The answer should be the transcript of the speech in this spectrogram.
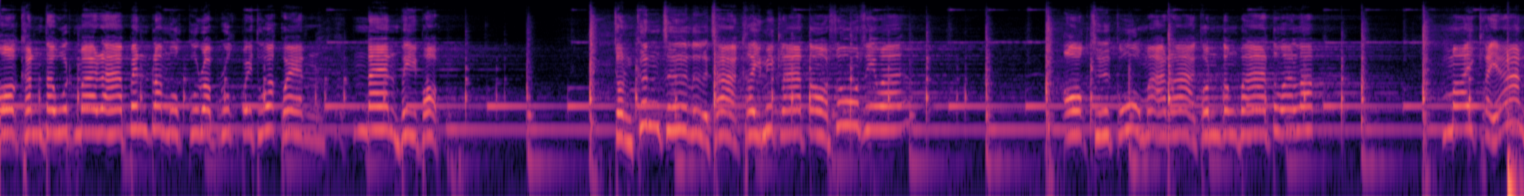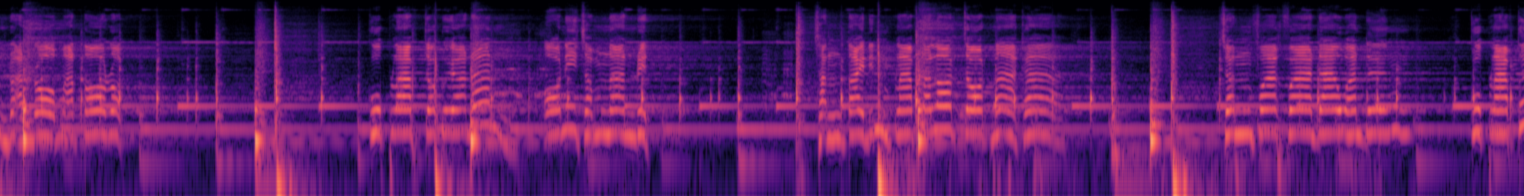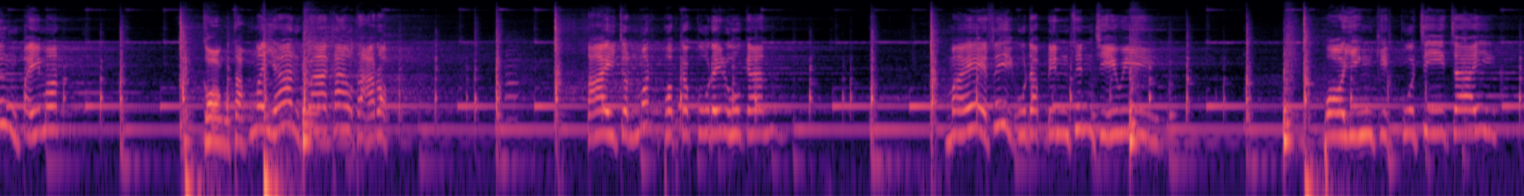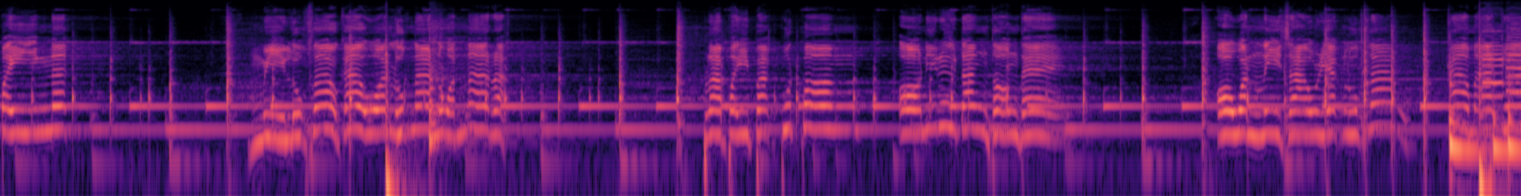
ออกคันทวุฒมาราเป็นประมุขกุรบรุกไปทั่วแคว้นแดนพี่พอบจนขึ้นชื่อลือชาเคยมีกลาต่อสู้สิวะ ออกชื่อกูมาราคนต้องพาตัวลับ ไม่ไกลอ่านรันรอมาต่อรบกูปราบจอบด้วยอนั้นออนี่ชำนาญฤทธิ์ฉันใต้ดินปราบตลอดจอดหน้าค่าฉันฝากฟ้าดาวอันดึง กูปราบถึงไปหมดกองทัพนายานกล้าข้าวทารกตายจนมดพบกับกูได้รู้กัน ไม่สิกูดับดินสิ้นชีวี พอยิงกิดกูจีใจไปยิงนัก มีลูกสาวข้าววันลูกหน้านวลน่ารักปลาไปปักพุดพองออนี่รือดังทองแท้อวันนี้ชาวเรียกลูกเล่าข้ามาไกล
